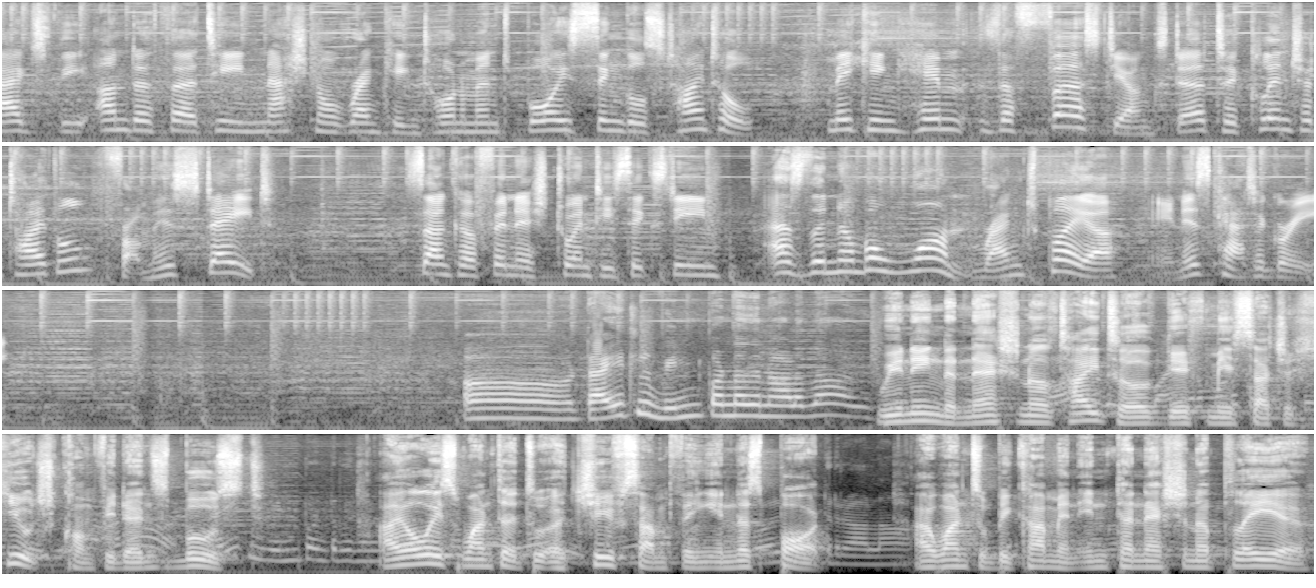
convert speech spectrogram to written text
bagged the under 13 national ranking tournament boys singles title, making him the first youngster to clinch a title from his state. Sankar finished 2016 as the number one ranked player in his category. Uh, Winning the national title gave me such a huge confidence boost. I always wanted to achieve something in the sport. I want to become an international player.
